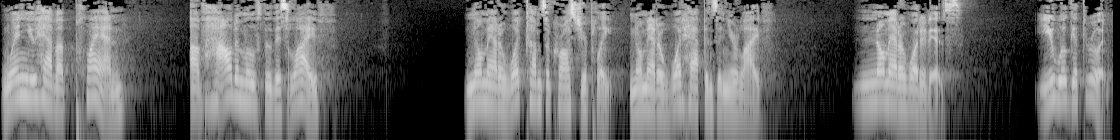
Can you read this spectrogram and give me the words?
when you have a plan of how to move through this life, no matter what comes across your plate, no matter what happens in your life, no matter what it is, you will get through it.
